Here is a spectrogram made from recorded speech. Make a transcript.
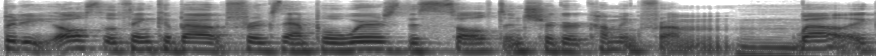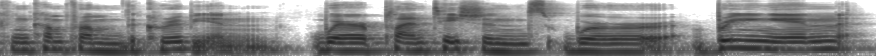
But you also think about, for example, where's the salt and sugar coming from? Mm. Well, it can come from the Caribbean, where plantations were bringing in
